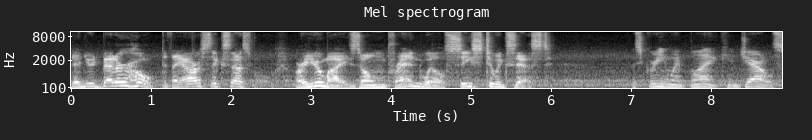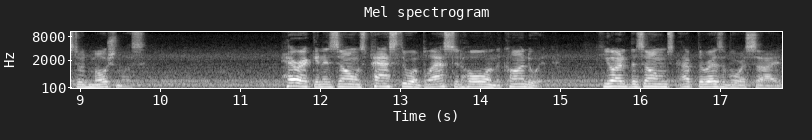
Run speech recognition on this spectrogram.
Then you'd better hope that they are successful, or you, my Zome friend, will cease to exist. The screen went blank, and Gerald stood motionless. Herrick and his Zomes passed through a blasted hole in the conduit. He ordered the Zomes up the reservoir side.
